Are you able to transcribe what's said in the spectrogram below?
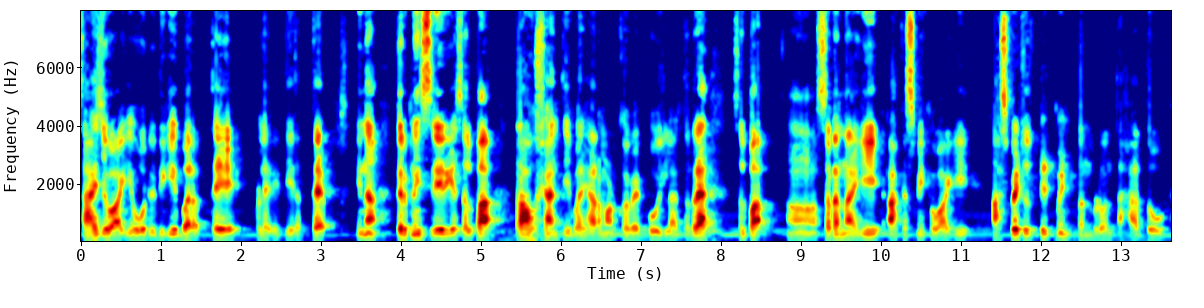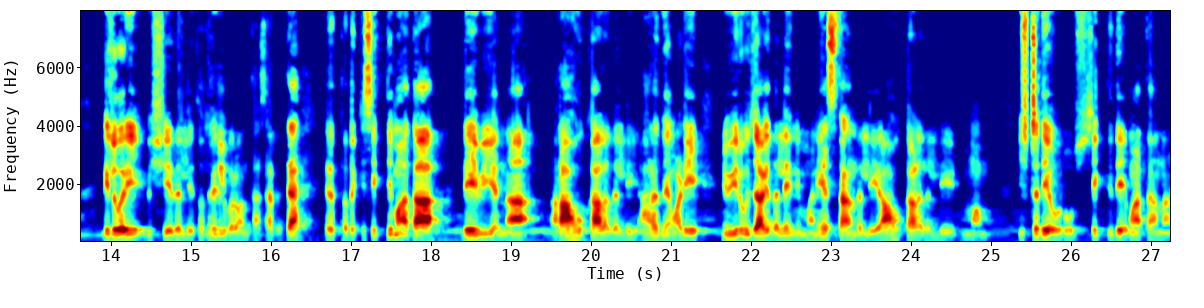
ಸಹಜವಾಗಿ ಒದಗಿ ಬರುತ್ತೆ. ಒಳ್ಳೆ ರೀತಿ ಇರುತ್ತೆ. ಇನ್ನು ಗರ್ಭಿಣಿ ಸ್ತ್ರೀಯರಿಗೆ ಸ್ವಲ್ಪ ರಾಹು ಶಾಂತಿ ಪರಿಹಾರ ಮಾಡ್ಕೋಬೇಕು. ಇಲ್ಲ ಅಂತಂದರೆ ಸ್ವಲ್ಪ ಸಡನ್ನಾಗಿ ಆಕಸ್ಮಿಕವಾಗಿ ಹಾಸ್ಪಿಟಲ್ ಟ್ರೀಟ್ಮೆಂಟ್ ಬಂದ್ಬಿಡುವಂತಹದ್ದು, ಡೆಲಿವರಿ ವಿಷಯದಲ್ಲಿ ತೊಂದರೆಗಳು ಬರುವಂತಹ ಸಾಧ್ಯತೆ ಇರುತ್ತೆ. ಅದಕ್ಕೆ ಶಕ್ತಿ ಮಾತಾ ದೇವಿಯನ್ನು ರಾಹು ಕಾಲದಲ್ಲಿ ಆರಾಧನೆ ಮಾಡಿ, ನೀವು ಇರುವ ಜಾಗದಲ್ಲೇ ನಿಮ್ಮ ಮನೆಯ ಸ್ಥಾನದಲ್ಲಿ, ರಾಹು ಕಾಲದಲ್ಲಿ ನಿಮ್ಮ ಇಷ್ಟ ದೇವರು ಶಕ್ತಿ ದೇ ಮಾತನ್ನು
